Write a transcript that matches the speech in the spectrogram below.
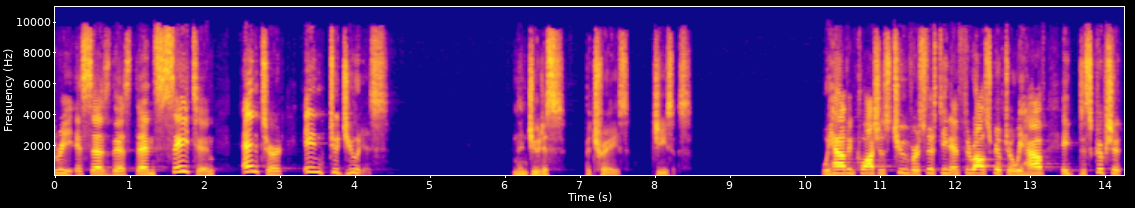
3, it says this Then Satan entered into Judas. And then Judas betrays Jesus we have in Colossians 2, verse 15, and throughout Scripture, we have a description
